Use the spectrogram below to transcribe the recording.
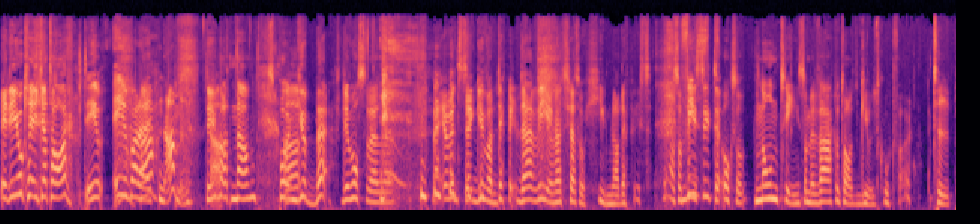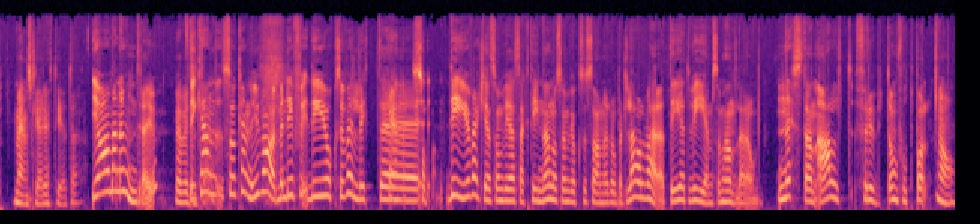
är det okej Qatar? Det är, ju bara Va? ett namn. Det är ju Ja. bara ett namn på en Ja. gubbe. Det måste väl... Nej, jag vet inte, gud vad deppigt. Det här VMet känns så himla deppigt. Alltså, finns det inte också någonting som är värt att ta ett gult kort för? Typ mänskliga rättigheter. Ja, man undrar ju. Det kan, så kan det ju vara, men det, är- det är ju också väldigt... Eh, det är ju verkligen som vi har sagt innan och som vi också sa när Robert Laul var här, att det är ett VM som handlar om nästan allt förutom fotboll. Ja.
